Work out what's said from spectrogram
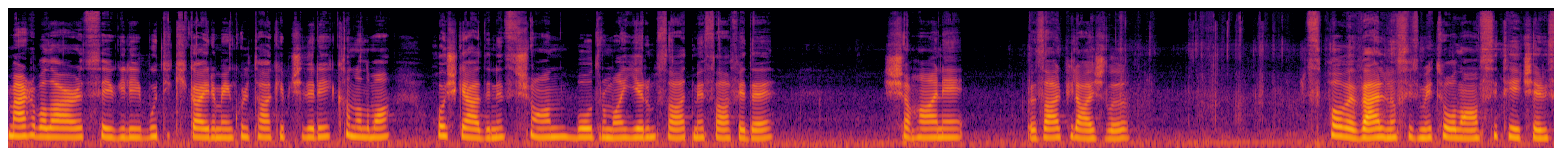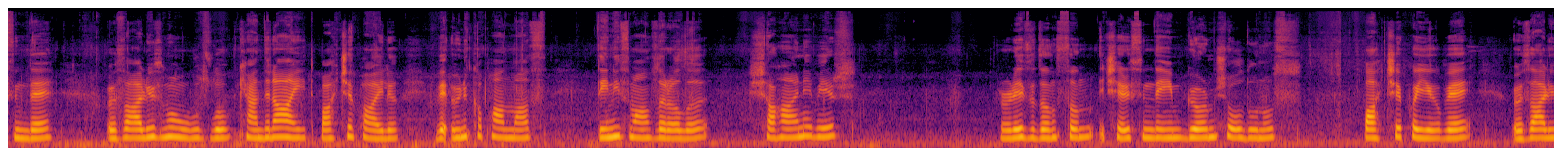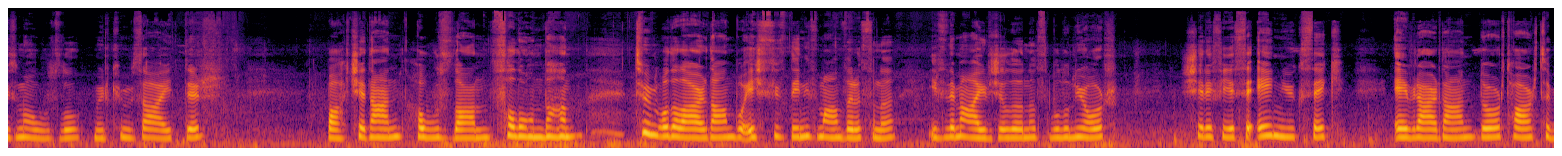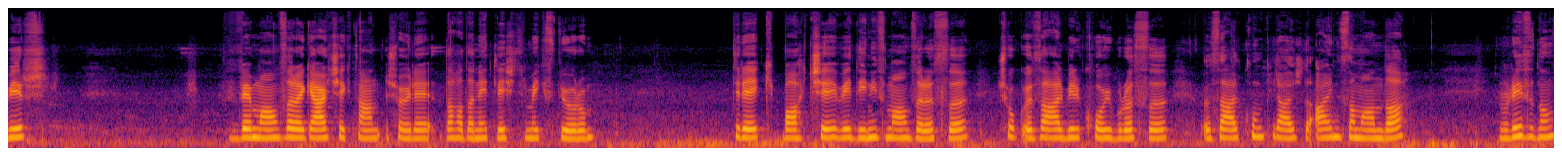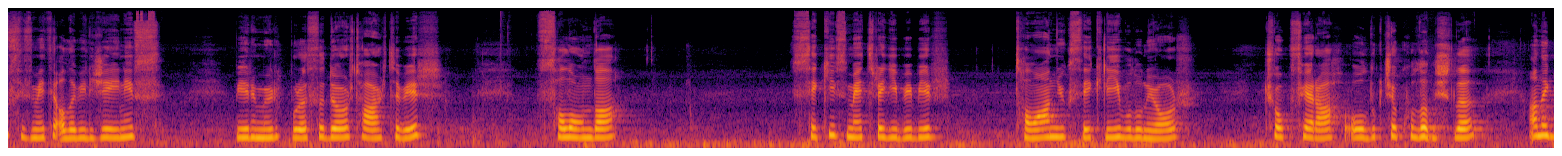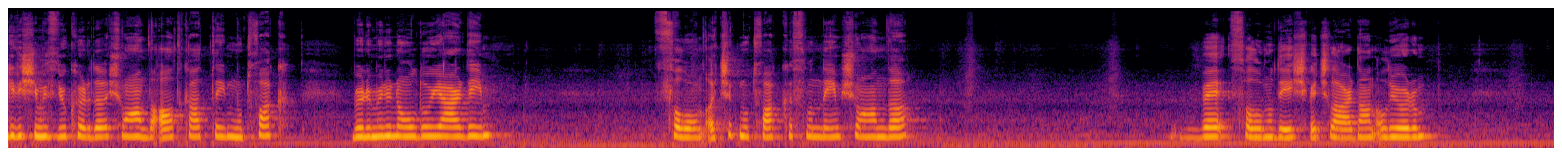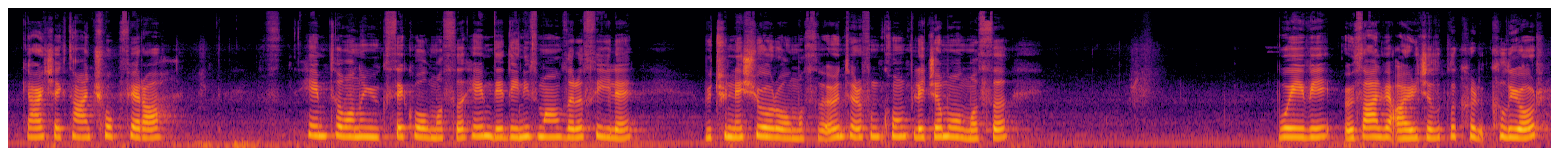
Merhabalar sevgili butik gayrimenkul takipçileri kanalıma hoş geldiniz. Şu an Bodrum'a yarım saat mesafede şahane özel plajlı spa ve wellness hizmeti olan site içerisinde özel yüzme havuzlu, kendine ait bahçe paylı ve önü kapanmaz deniz manzaralı şahane bir residence'ın içerisindeyim. Görmüş olduğunuz bahçe payı ve özel yüzme havuzlu mülkümüze aittir. Bahçeden, havuzdan, salondan, tüm odalardan bu eşsiz deniz manzarasını izleme ayrıcalığınız bulunuyor. Şerefiyesi en yüksek evlerden 4 artı 1 ve manzara gerçekten şöyle daha da netleştirmek istiyorum. Direkt bahçe ve deniz manzarası. Çok özel bir koy burası. Özel kum plajlı aynı zamanda residence hizmeti alabileceğiniz bir mülk. Burası 4 artı 1. Salonda 8 metre gibi bir tavan yüksekliği bulunuyor. Çok ferah, oldukça kullanışlı. Ana girişimiz yukarıda. Şu anda alt kattayım. Mutfak bölümünün olduğu yerdeyim. Salon açık mutfak kısmındayım şu anda. Ve salonu değişik açılardan alıyorum. Gerçekten çok ferah. Hem tavanın yüksek olması hem de deniz manzarası ile bütünleşiyor olması ve ön tarafın komple cam olması bu evi özel ve ayrıcalıklı kılıyor.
